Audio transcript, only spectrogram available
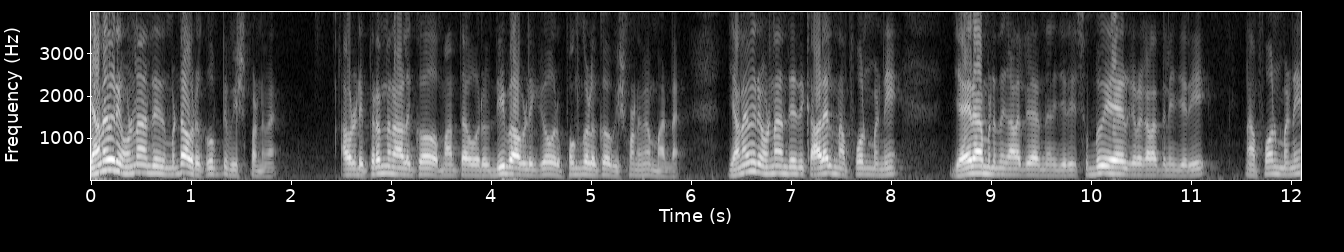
ஜனவரி ஒன்றாந்தேதி மட்டும் அவரை கூப்பிட்டு விஷ் பண்ணுவேன். அவருடைய பிறந்த நாளுக்கோ மற்ற ஒரு தீபாவளிக்கோ ஒரு பொங்கலுக்கோ விஷ் பண்ணவே மாட்டேன். ஜனவரி ஒன்றாந்தேதி காலையில் நான் ஃபோன் பண்ணி ஜெயராம் இருந்த காலத்தில் இருந்தாலும் சரி சுப்பையா இருக்கிற காலத்துலையும் சரி நான் ஃபோன் பண்ணி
